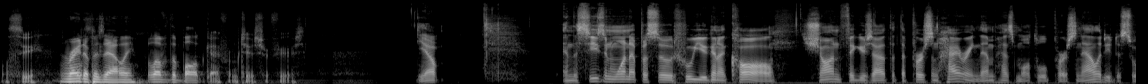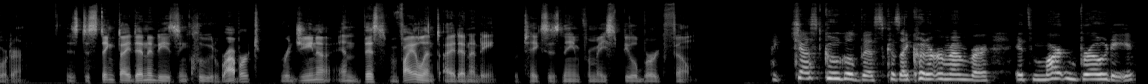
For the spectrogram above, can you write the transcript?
we'll see. Right We'll up his alley. I love the bald guy from Tears for Fears. Yep. In the season one episode, Who You Gonna Call, Shawn figures out that the person hiring them has multiple personality disorder. His distinct identities include Robert, Regina, and this violent identity, who takes his name from a Spielberg film. I just googled this because I couldn't remember. It's Martin Brody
